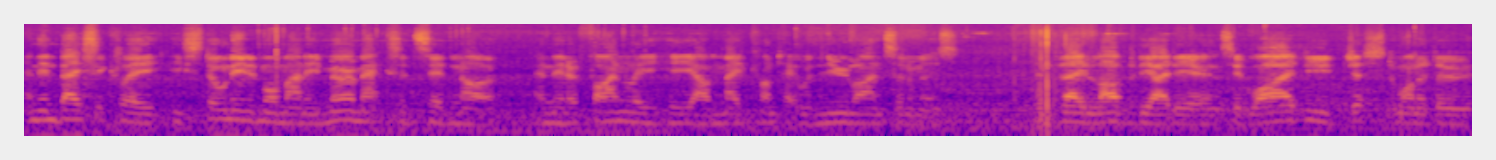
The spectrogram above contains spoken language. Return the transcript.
and then basically he still needed more money. Miramax had said no, and then finally he um, made contact with New Line Cinemas, and they loved the idea and said, "Why do you just want to do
